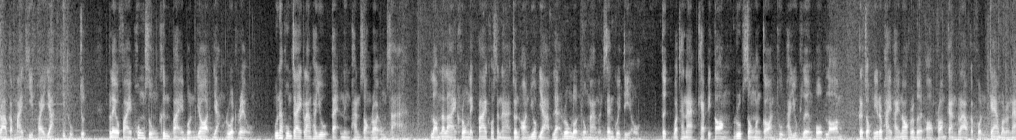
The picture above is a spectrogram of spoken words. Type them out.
ราวกับไม้ขีดไฟยักษ์ที่ถูกจุด เปลวไฟพุ่งสูงขึ้นไปบนยอดอย่างรวดเร็ว อุณหภูมิใจกลางพายุแตะ 1,200 องศา หลอมละลายโครงเหล็กป้ายโฆษณาจนอ่อนยวบหยาบและร่วงหล่นลงมาเหมือนเส้นก๋วยเตี๋ยว ตึกวัฒนะแคปิตอลรูปทรงมังกรถูกพายุเพลิงโอบล้อม กระจกนิรภัยภายนอกระเบิดออกพร้อมกันราวกับฝนแก้วมรณะ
